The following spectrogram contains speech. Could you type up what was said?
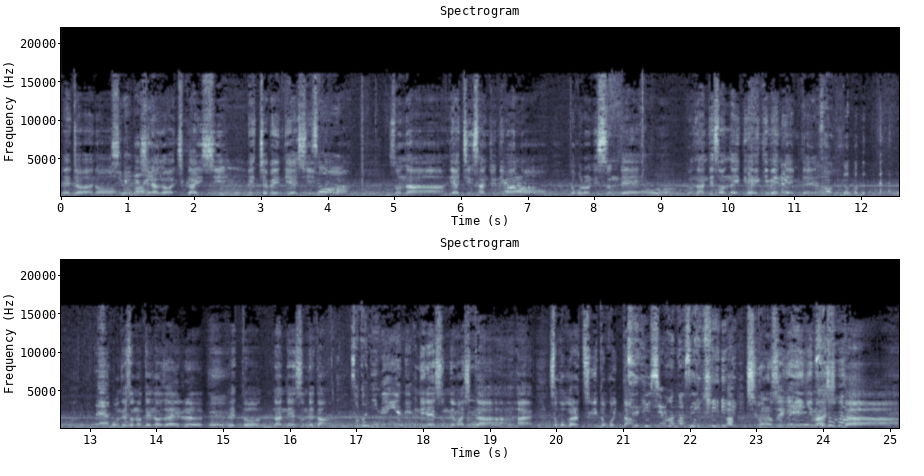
えーじゃああの品川駅。近いし、うん。めっちゃ便利やしみたいな。そんな家賃32万のところに住んでなんでそんないきなり決めんねんみたいな。そうそう ほんでその天王ザイル、うん。えっと何年住んでたん？そこ2年やねん。2年住んでました、はい。そこから次どこ行ったん？次下関。あ下関に行きました。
